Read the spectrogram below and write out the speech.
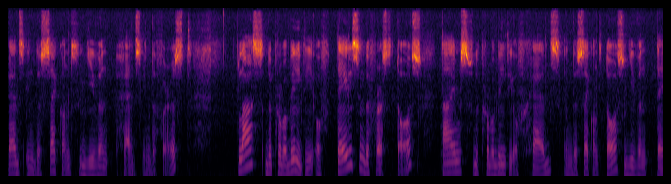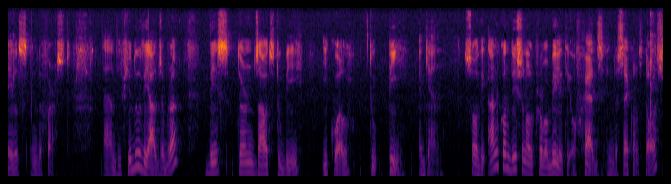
heads in the second given heads in the first plus the probability of tails in the first toss times the probability of heads in the second toss given tails in the first. And if you do the algebra, this turns out to be equal to p again. So the unconditional probability of heads in the second toss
